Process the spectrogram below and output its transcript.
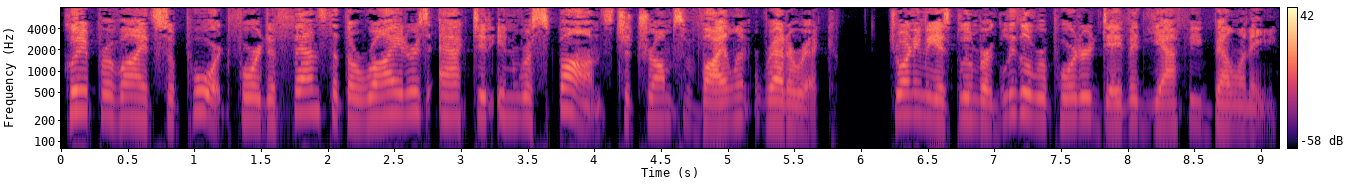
Could it provide support for a defense that the rioters acted in response to Trump's violent rhetoric? Joining me is Bloomberg legal reporter David Yaffe Bellany.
